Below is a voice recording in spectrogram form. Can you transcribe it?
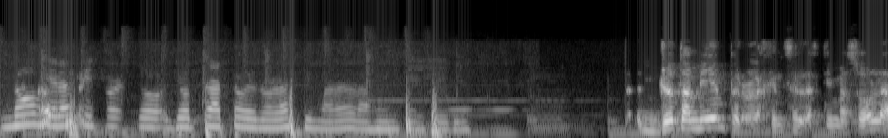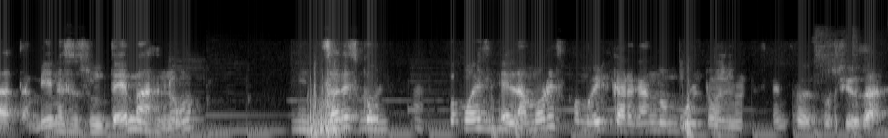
No, mira que yo, trato de no lastimar a la gente, en serio. Yo también, pero la gente se lastima sola, también ese es un tema, ¿no? ¿Sabes cómo, es? El amor es como ir cargando un bulto en el centro de tu ciudad.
